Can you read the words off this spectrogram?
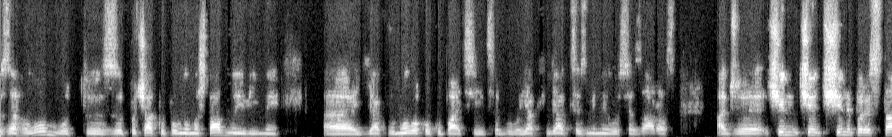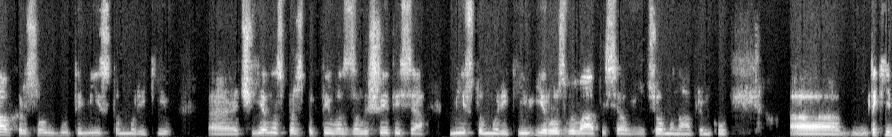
загалом, от з початку повномасштабної війни, як в умовах окупації це було, як, як це змінилося зараз. Адже чи, чи, чи не перестав Херсон бути містом моряків? Е, Чи є в нас перспектива залишитися містом моряків і розвиватися в цьому напрямку? Такі,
